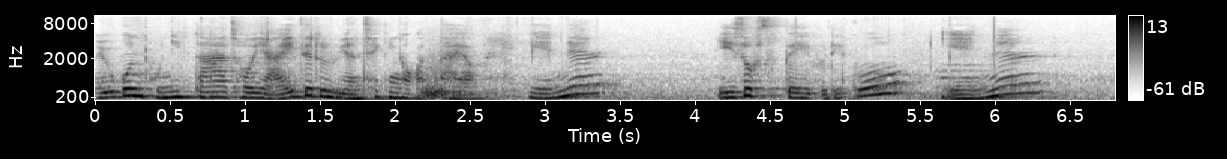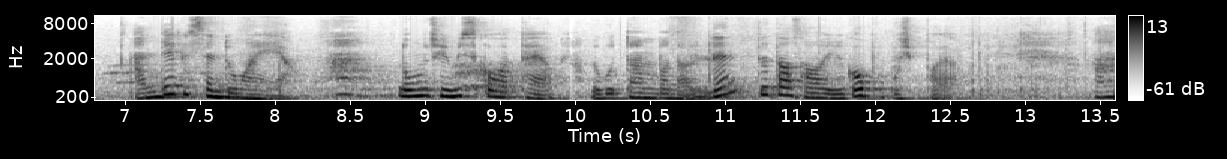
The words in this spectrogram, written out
이건 보니까 저희 아이들을 위한 책인 것 같아요. 얘는 이솝스 베이블이고 얘는 안데르센 동화예요. 너무 재밌을 것 같아요. 이것도 한번 얼른 뜯어서 읽어보고 싶어요. 아,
